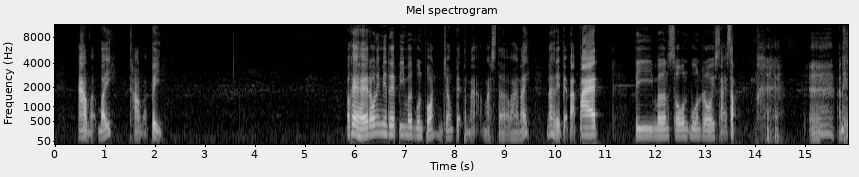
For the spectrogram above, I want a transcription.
2អាវ level 3ខោ level 2អូខេ hero នេះមាន rate 24000អញ្ចឹងពាក់ឋានៈ master បានហើយ ណារេពាក់ប៉8 20440អានេះ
